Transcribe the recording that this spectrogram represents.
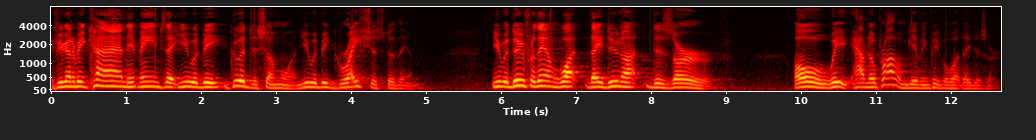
If you're going to be kind, it means that you would be good to someone, you would be gracious to them. You would do for them what they do not deserve. Oh, we have no problem giving people what they deserve.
